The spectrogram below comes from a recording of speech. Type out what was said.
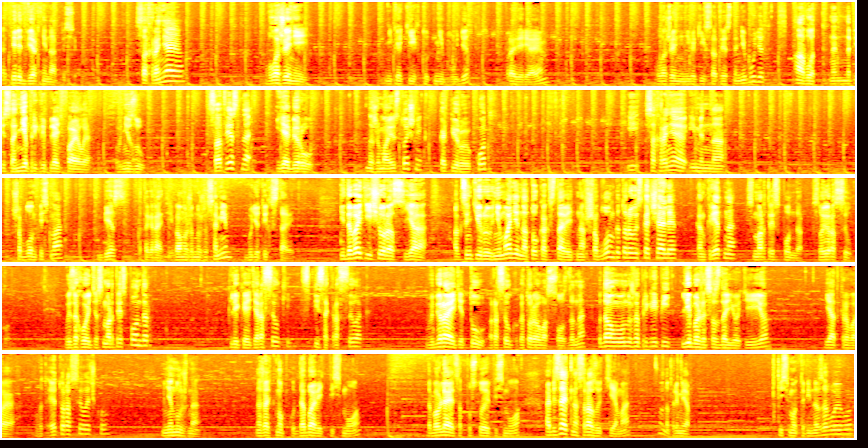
перед верхней надписью. Сохраняю. Вложений никаких тут не будет. Проверяем. Вложений никаких, соответственно, не будет. А, вот, написано не прикреплять файлы внизу. Соответственно, я беру, нажимаю источник, копирую код и сохраняю именно шаблон письма без фотографий. Вам уже нужно самим будет их вставить. И давайте еще раз я акцентирую внимание на то, как вставить наш шаблон, который вы скачали, конкретно в Smart Responder, в свою рассылку. Вы заходите в Smart Responder, кликаете рассылки, список рассылок, выбираете ту рассылку, которая у вас создана, куда вам нужно прикрепить, либо же создаете ее. Я открываю вот эту рассылочку. Мне нужно нажать кнопку «Добавить письмо». Добавляется пустое письмо. Обязательно сразу тема. Ну, например, письмо 3 назову его.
